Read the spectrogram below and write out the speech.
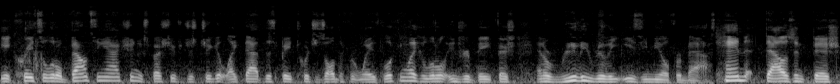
It creates a little bouncing action, especially if you just jig it like that. This bait twitches all different ways, looking like a little injured bait fish and a really, really easy meal for bass. 10,000 fish,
